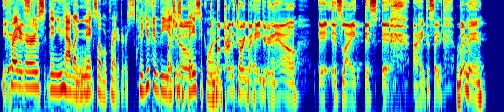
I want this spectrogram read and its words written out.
Yeah, predators, just- then you have like mm-hmm. next level predators because you can be but at you just know, a basic one. But predatory behavior now, it, it's like it's. It, I hate to say, it. women.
